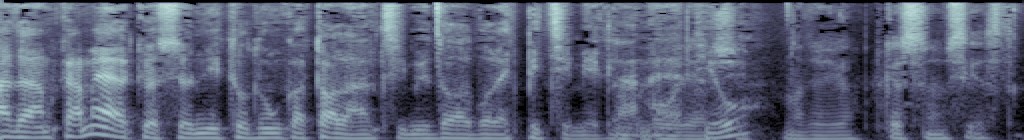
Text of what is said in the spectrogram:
Ádámkám, elköszönni tudunk a Talán című dalból, egy pici még lehet, jó? Nagyon jó. Köszönöm, sziasztok.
